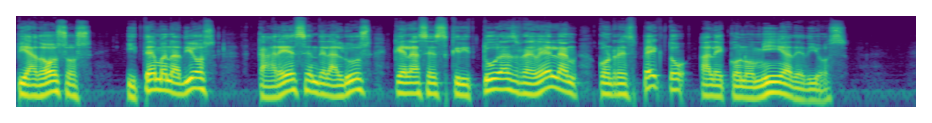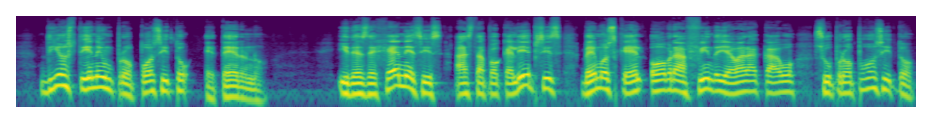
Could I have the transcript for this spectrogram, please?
piadosos y teman a Dios, carecen de la luz que las escrituras revelan con respecto a la economía de Dios. Dios tiene un propósito eterno. Y desde Génesis hasta Apocalipsis vemos que Él obra a fin de llevar a cabo su propósito.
